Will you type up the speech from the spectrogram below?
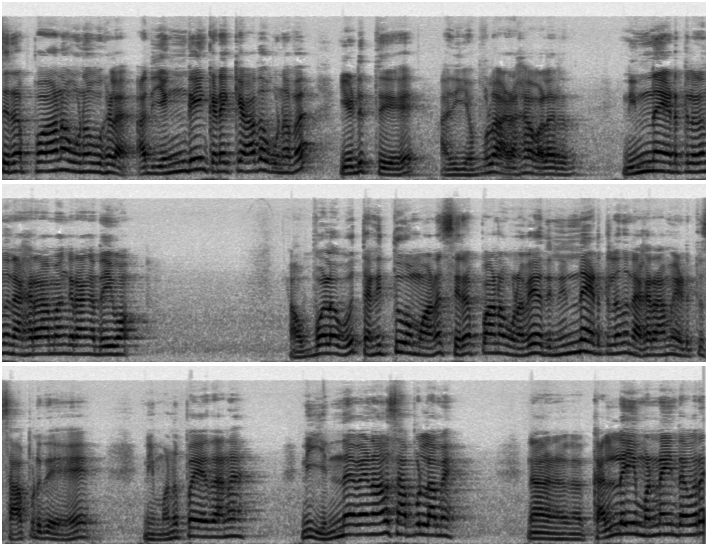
சிறப்பான உணவுகளை அது எங்கேயும் கிடைக்காத உணவை எடுத்து அது எவ்வளோ அழகாக வளருது. நின்ன இடத்துலேருந்து நகராமங்கிறாங்க தெய்வம். அவ்வளவு தனித்துவமான சிறப்பான உணவை அது நின்ன இடத்துலேருந்து நகராமல் எடுத்து சாப்பிடுதே. நீ மனுப்பைய தானே? நீ என்ன வேணாலும் சாப்பிட்லாமே. நான் கல்லையும் மண்ணையும் தவிர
